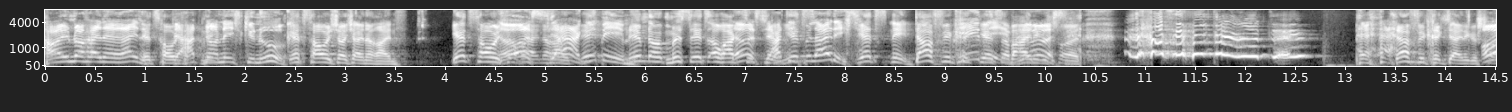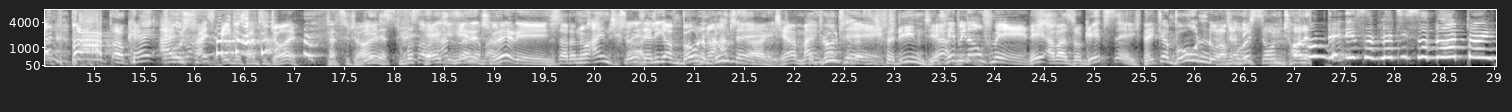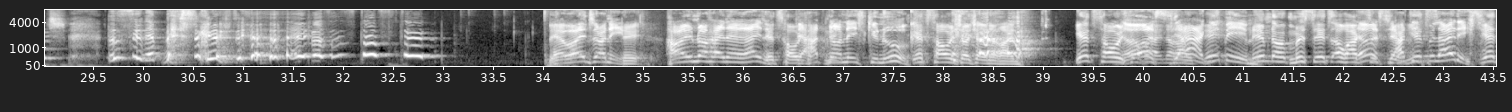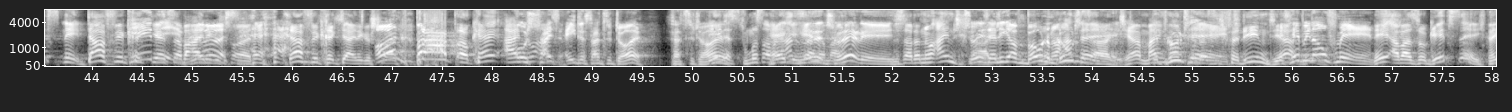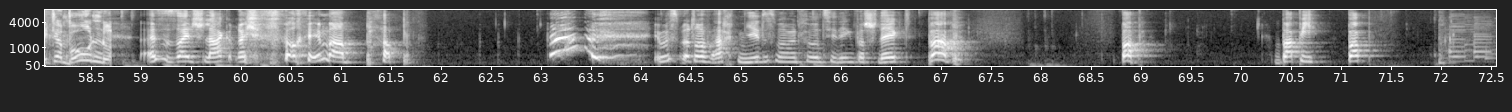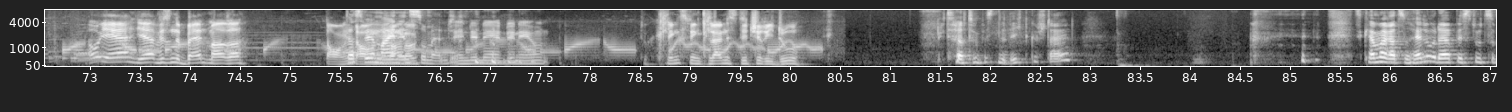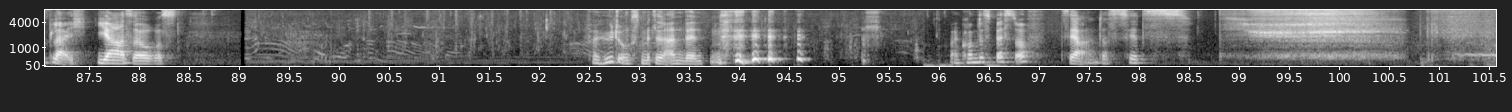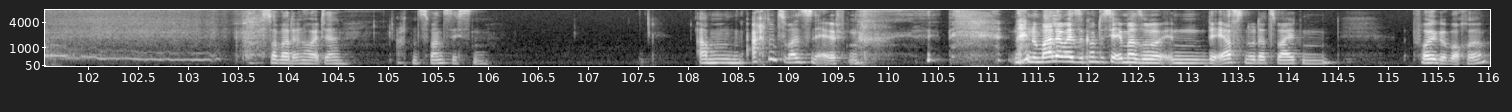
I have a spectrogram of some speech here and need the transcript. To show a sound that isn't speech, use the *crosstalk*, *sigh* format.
Hau ihm noch eine rein. Jetzt hau ich Der hat noch nicht genug. Jetzt hau ich euch eine rein. Jetzt hau ich Los, noch eine ja, rein. gib ihm. Nehmt doch, müsst ihr jetzt auch Los, akzeptieren. der hat dich jetzt, beleidigt. Jetzt, nee, dafür kriegt Gib ihr jetzt ihm, aber eine los. gesteuert. ey. Dafür kriegt ihr eine gesteuert. Und? Bap, okay? Ein, Oh, scheiße, ey, das war zu doll. Das war zu doll. Nee, das, du musst aber Hey, eine Gehirn, Ansage machen. Das entschuldige ist aber nur ein Schlag. Entschuldigung, der liegt auf dem Boden und eine blutet. Ansage. Ja, mein Der Gott, blutet. das ist verdient. Ja. Ich heb ihn auf, Mensch. Nee, aber so geht's nicht. Liegt am Boden, du, auf dem nicht so ein tolles... Warum jetzt dann plötzlich so norddeutsch? Das ist ja der beste Griff der Welt. Was ist das denn? Jawohl, Johnny. Nee. Hau ihm noch eine rein. Jetzt hau ich- der hat nee. noch nicht genug. Jetzt hau ich euch eine rein. *laughs* Jetzt hau ich Los, noch eine ja, rein. gib ihm. Nehmt müsst ihr jetzt auch akzeptieren. der hat dich jetzt, beleidigt. Jetzt, nee, dafür kriegt Gib ihr jetzt ihm, aber eine los. gesteuert. *laughs* Dafür kriegt ihr eine gesteuert. Und? Bap, okay? Ein, Oh, scheiße, ey, das war zu doll. Das war zu doll. Nee, das, du musst aber hey, eine Gehirn, Ansage machen. entschuldige Das ist aber nur ein Schlag. Entschuldigung, der liegt auf dem Boden eine blutet. Ansage. Ja, mein Gott, das ist verdient. Ja. Ich heb ihn auf, Mensch. Nee, aber so geht's nicht. Liegt am Boden, du. Also sein Schlagröch *laughs* ist auch immer Papp. Ihr müsst mal drauf achten, jedes Mal, wenn Florenz hier irgendwas schlägt. Bap! Bap! Bappi! Bap! Oh yeah, ja, wir sind eine Band, Mara. Dong, Das wäre dong, mein dong, dong. Instrument. Du klingst wie ein kleines Didgeridoo. Ich dachte, du bist eine Lichtgestalt. *laughs* Ist die Kamera zu hell oder bist du zu bleich? Ja, Saurus. Verhütungsmittel anwenden. *laughs* Wann kommt das Best-of? Tja, das ist jetzt. Was haben denn heute? 28. Am 28.11. *laughs* Nein, normalerweise kommt es ja immer so in der ersten oder zweiten Folgewoche.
